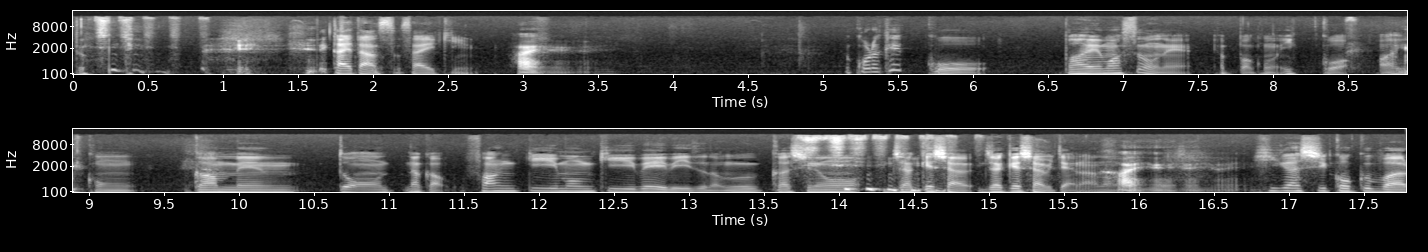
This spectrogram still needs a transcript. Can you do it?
と思って。で変えたんですよ最近。はい。これ結構映えますよね。やっぱこの1個アイコン顔面ドーンなんかファンキーモンキーベイビーズの昔の ジャケ写ジャケ写みたいなな東国原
